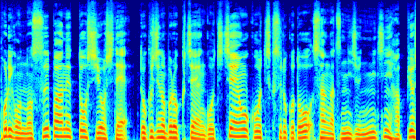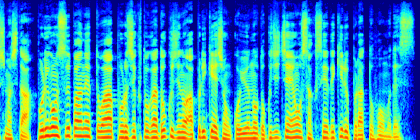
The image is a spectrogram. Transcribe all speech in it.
ポリゴンのスーパーネットを使用して、独自のブロックチェーンゴッチチェーンを構築することを3月22日に発表しました。ポリゴンスーパーネットは、プロジェクトが独自のアプリケーション固有の独自チェーンを作成できるプラットフォームです。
